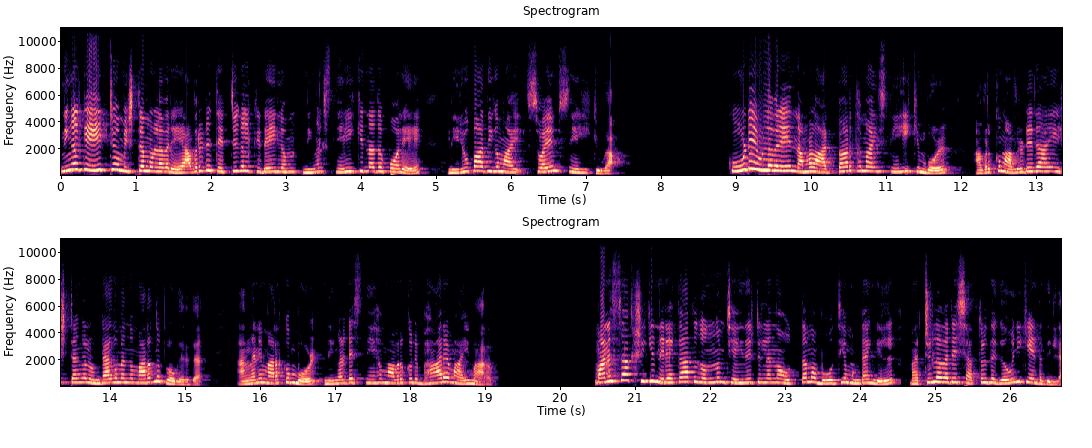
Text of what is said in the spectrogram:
നിങ്ങൾക്ക് ഏറ്റവും ഇഷ്ടമുള്ളവരെ അവരുടെ തെറ്റുകൾക്കിടയിലും നിങ്ങൾ സ്നേഹിക്കുന്നത് പോലെ നിരുപാധികമായി സ്വയം സ്നേഹിക്കുക. കൂടെയുള്ളവരെ നമ്മൾ ആത്മാർത്ഥമായി സ്നേഹിക്കുമ്പോൾ അവർക്കും അവരുടേതായ ഇഷ്ടങ്ങൾ ഉണ്ടാകുമെന്ന് മറന്നു പോകരുത് അങ്ങനെ മറക്കുമ്പോൾ നിങ്ങളുടെ സ്നേഹം അവർക്കൊരു ഭാരമായി മാറും. മനസാക്ഷിക്ക് നിരക്കാത്തതൊന്നും ചെയ്തിട്ടില്ലെന്ന ഉത്തമ ബോധ്യമുണ്ടെങ്കിൽ മറ്റുള്ളവരുടെ ശത്രുത ഗൗനിക്കേണ്ടതില്ല.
